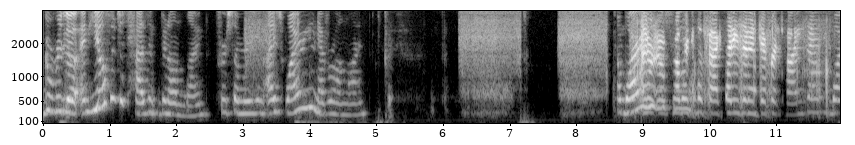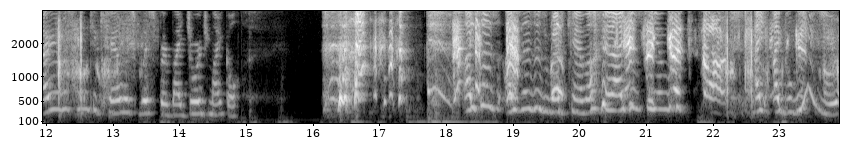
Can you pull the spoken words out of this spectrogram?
gorilla and he also just hasn't been online for some reason ice why are you never online why are I you don't know, probably listening, for the fact that he's in a different time zone. why are you listening to careless whisper by george michael I says I says his webcam on and I just it's see a him good song. I, I believe you.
